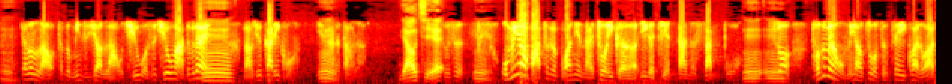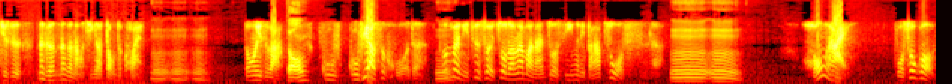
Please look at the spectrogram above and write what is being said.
嗯。叫做老这个名字叫老邱，我是邱嘛，对不对？嗯。老邱咖喱孔也看得到了，了解。是，不是？嗯。我们要把这个观念来做一个一个简单的散播，嗯嗯，说投资朋友我们要做这这一块的话，就是那个那个脑筋要动得快，嗯嗯嗯，懂我意思吧？懂，股股票是活的，嗯。投资朋友你之所以做的那么难做，是因为你把它做死了。嗯嗯，红海，我说过，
